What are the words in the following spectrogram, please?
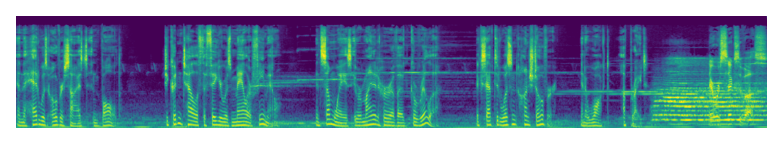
and the head was oversized and bald. She couldn't tell if the figure was male or female. In some ways, it reminded her of a gorilla, except it wasn't hunched over, and it walked upright. There were six of us.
